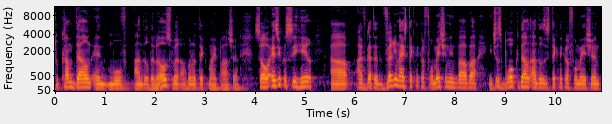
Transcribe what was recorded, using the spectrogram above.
to come down and move under the lows, where I'm going to take my partial. So as you can see here, uh, I've got a very nice technical formation in Baba. It just broke down under this technical formation.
